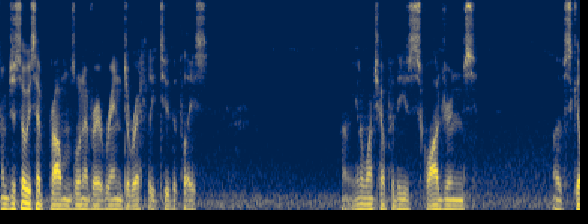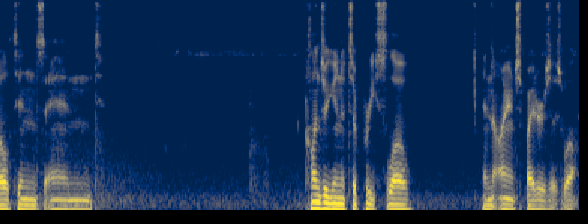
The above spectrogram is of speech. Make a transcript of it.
I've just always had problems whenever I ran directly to the place. Oh, I'm gonna watch out for these squadrons of skeletons and cleanser units are pretty slow and the iron spiders as well.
